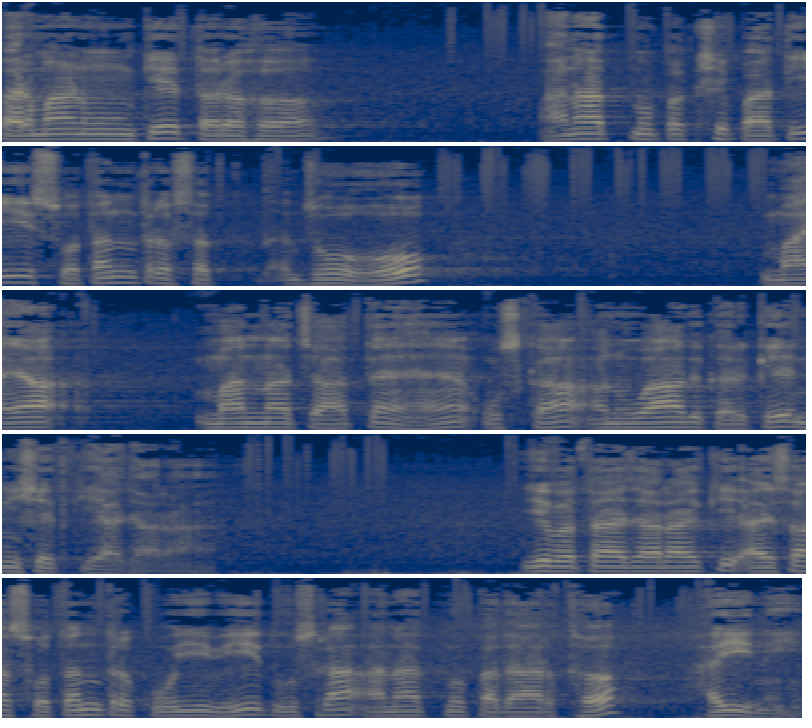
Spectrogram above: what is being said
परमाणुओं के तरह अनात्म पक्षपाती स्वतंत्र जो माया मानना चाहते हैं, उसका अनुवाद करके निषेध किया जा रहा है। ये बताया जा रहा है कि ऐसा स्वतंत्र कोई भी दूसरा अनात्म पदार्थ है ही नहीं।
